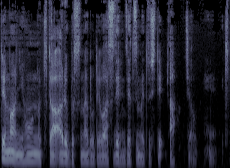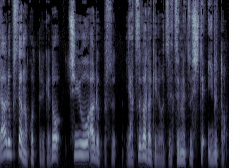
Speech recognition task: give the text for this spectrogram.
で、まあ日本の北アルプスなどではすでに絶滅して、あ、じゃあ、えー北アルプスでは残ってるけど、中央アルプス、八ヶ岳では絶滅していると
